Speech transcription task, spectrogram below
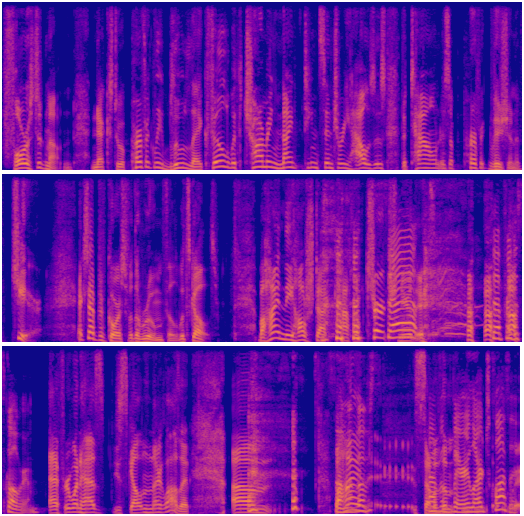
forested mountain next to a perfectly blue lake filled with charming 19th century houses, the town is a perfect vision of cheer. Except, of course, for the room filled with skulls. Behind the Hallstatt Catholic Church near the. Except for the skull room. Everyone has skeletons in their closet. Um, Some behind, of them some have of them, a very large closet.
